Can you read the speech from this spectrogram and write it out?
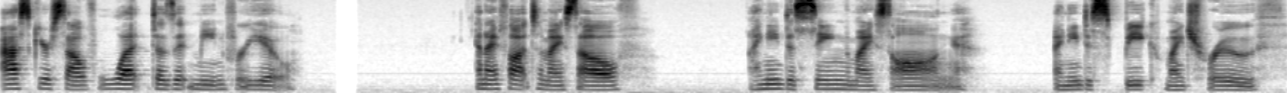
ask yourself, what does it mean for you?" And I thought to myself, I need to sing my song. I need to speak my truth.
